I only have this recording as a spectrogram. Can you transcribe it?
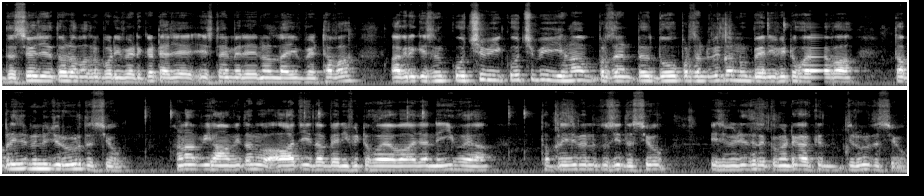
ਦੱਸਿਓ ਜੇ ਤੁਹਾਡਾ ਮਤਲਬ ਬੋਡੀ weight ਘਟਿਆ ਜੇ, ਇਸ ਟਾਈਮ ਮੇਰੇ ਨਾਲ ਲਾਈਵ ਬੈਠਾ ਵਾ। ਅਗਰ ਕਿਸੇ ਨੂੰ ਕੁਝ ਵੀ ਕੁਝ ਵੀ ਹਨਾ ਪਰਸੈਂਟ 2% ਵੀ ਤੁਹਾਨੂੰ ਬੈਨੀਫਿਟ ਹੋਇਆ ਵਾ, ਤਾਂ ਪਲੀਜ਼ ਮੈਨੂੰ ਜ਼ਰੂਰ ਦੱਸਿਓ। ਹਨਾ ਵੀ ਹਾਂ ਵੀ ਤੁਹਾਨੂੰ ਆਹ ਚੀਜ਼ ਦਾ ਬੈਨੀਫਿਟ ਹੋਇਆ ਵਾ ਜਾਂ ਨਹੀਂ ਹੋਇਆ ਤਾਂ ਪਲੀਜ਼ ਮੈਨੂੰ ਤੁਸੀਂ ਦੱਸਿਓ ਇਸ ਵੀਡੀਓ ਥੱਲੇ ਕਮੈਂਟ ਕਰਕੇ ਜ਼ਰੂਰ ਦੱਸਿਓ।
